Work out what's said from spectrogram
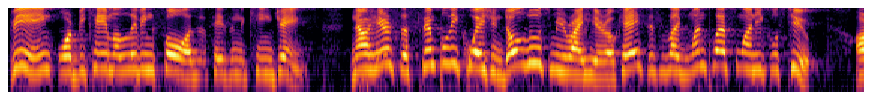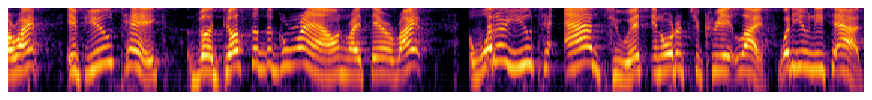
being or became a living soul, as it says in the King James. Now, here's the simple equation. Don't lose me right here, okay? This is like 1 plus 1 equals 2. All right? If you take the dust of the ground right there, right? What are you to add to it in order to create life? What do you need to add?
